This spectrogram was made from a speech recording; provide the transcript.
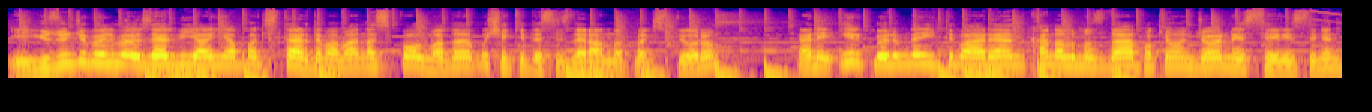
100. bölüme özel bir yayın yapmak isterdim ama nasip olmadı. Bu şekilde sizlere anlatmak istiyorum. Yani ilk bölümden itibaren kanalımızda Pokemon Journeys serisinin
